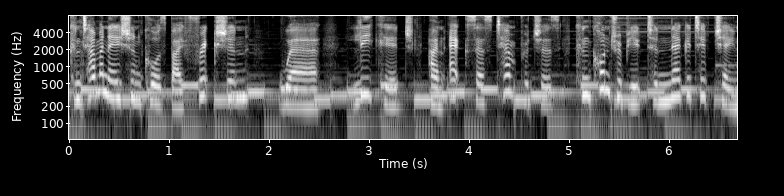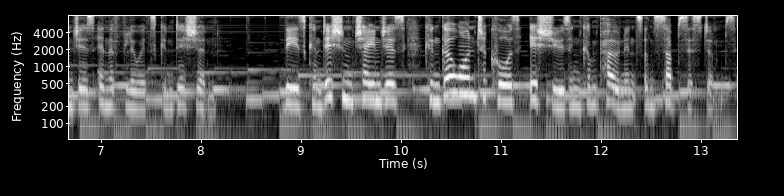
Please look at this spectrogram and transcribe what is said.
Contamination caused by friction, wear, leakage, and excess temperatures can contribute to negative changes in the fluid's condition. These condition changes can go on to cause issues in components and subsystems,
